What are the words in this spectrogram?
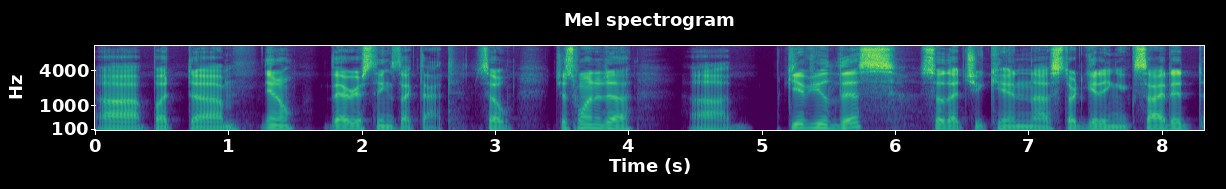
Uh, but um, you know, various things like that. So just wanted to uh, give you this so that you can uh, start getting excited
